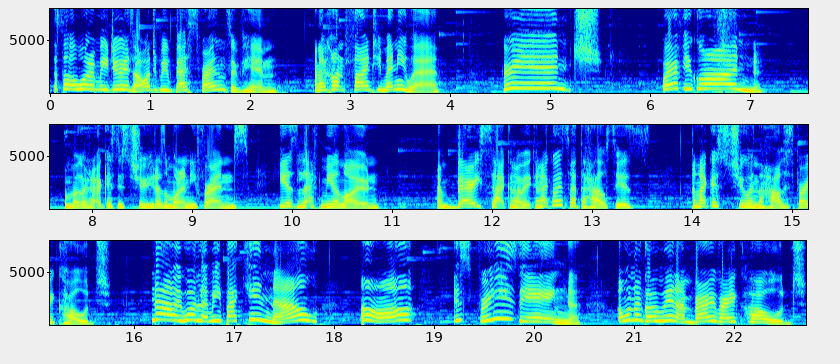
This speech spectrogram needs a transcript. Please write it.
That's all I want to be doing. I want to be best friends with him. And I can't find him anywhere. Grinch! Where have you gone? Oh my gosh, I guess it's true. He doesn't want any friends. He has left me alone. I'm very sad. Can I wait? Can I go inside the houses? Can I guess chew in the house? It's very cold. No, he won't let me back in now. Aw, it's freezing. I want to go in. I'm very, very cold.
